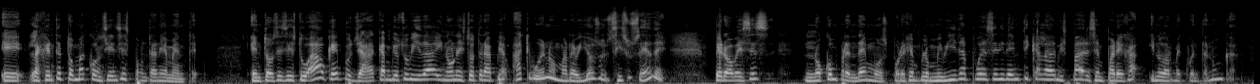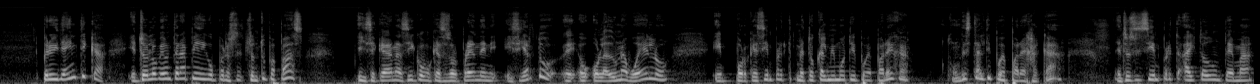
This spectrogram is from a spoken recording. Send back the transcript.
eh, la gente toma conciencia espontáneamente. Entonces dices tú, ah, ok, pues ya cambió su vida y no necesito terapia. Ah, qué bueno, maravilloso, sí sucede. Pero a veces no comprendemos. Por ejemplo, mi vida puede ser idéntica a la de mis padres en pareja y no darme cuenta nunca pero idéntica. Entonces lo veo en terapia y digo, pero son tus papás. Y se quedan así como que se sorprenden. Es cierto, eh, o, o la de un abuelo. Eh, ¿Por qué siempre me toca el mismo tipo de pareja? ¿Dónde está el tipo de pareja acá? Entonces siempre hay todo un tema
